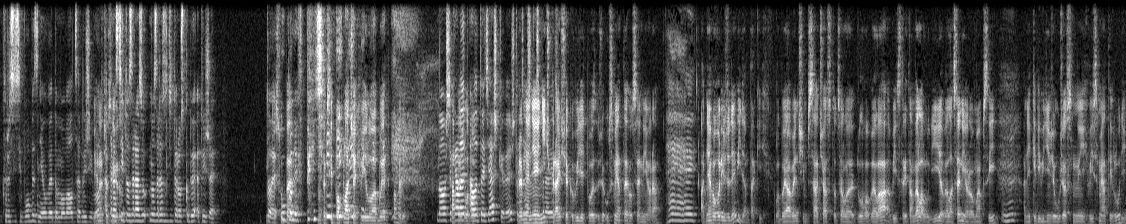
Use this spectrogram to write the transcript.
ktorý si si vôbec neuvedomoval celý život. Ja, a teraz ti to zrazu, no zrazu ti to rozkoduje a ty že to, no, to je, je super. úplne v piči. No, tak si poplače chvíľu a bude v pohode. No však ale, ale to je ťažké, vieš? Pre mňa nie je nič krajšie ako vidieť že usmiatého seniora. Hej, hej, hej. A nehovorím, že nevídam takých, lebo ja venčím psa často celé dlho veľa a tam veľa ľudí a veľa seniorov má psy mm-hmm. a niekedy vidím, že úžasných vysmiatých ľudí,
